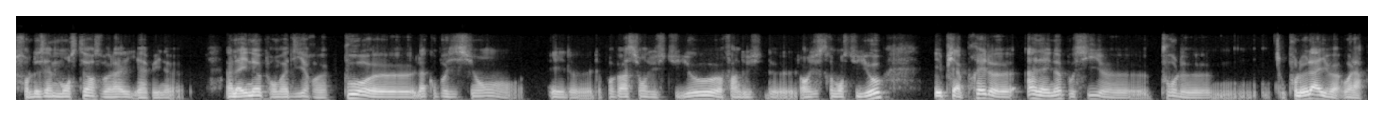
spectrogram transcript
sur le deuxième Monsters, voilà, il y avait une, un line-up, on va dire, pour la composition et la préparation du studio, enfin de l'enregistrement studio, et puis après, un line-up aussi euh, pour, le, pour le live. Voilà.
